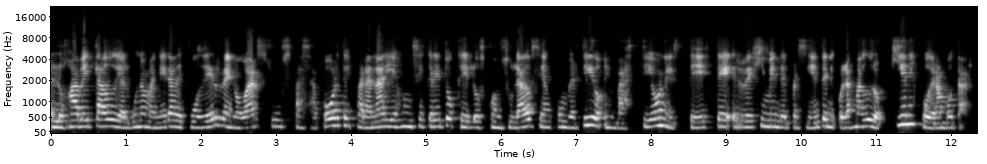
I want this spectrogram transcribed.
los ha vetado de alguna manera de poder renovar sus pasaportes. Para nadie es un secreto que los consulados se han convertido en bastiones de este régimen del presidente Nicolás Maduro. ¿Quiénes podrán votar?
